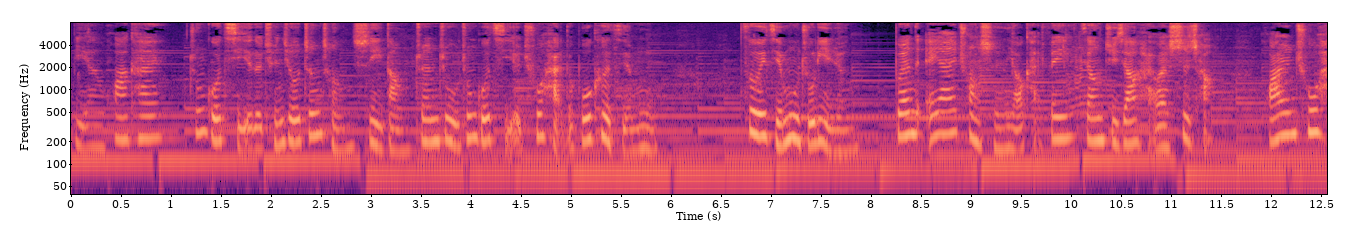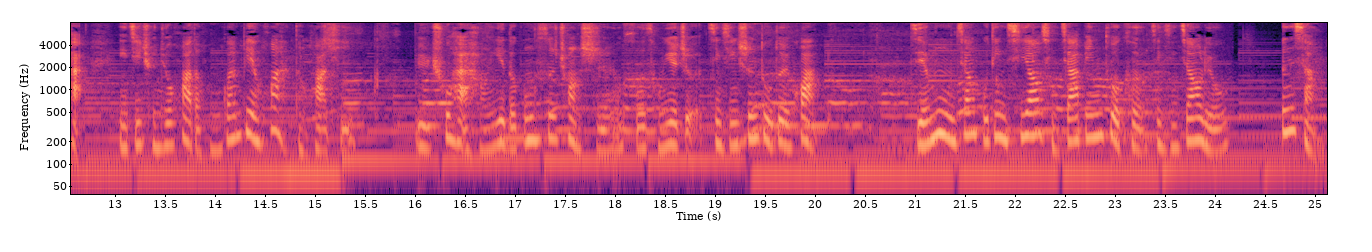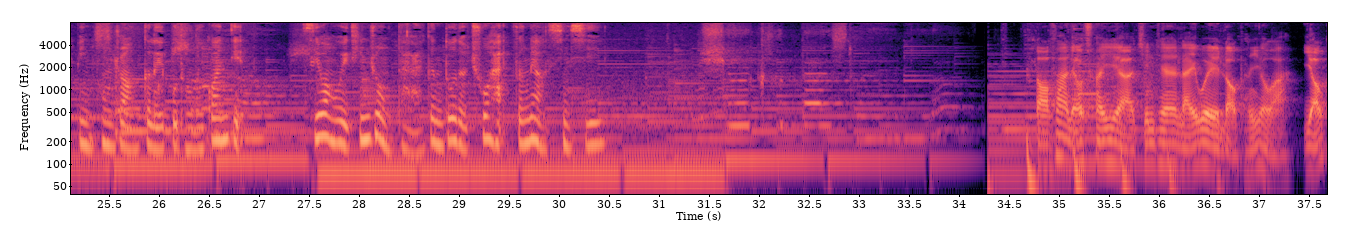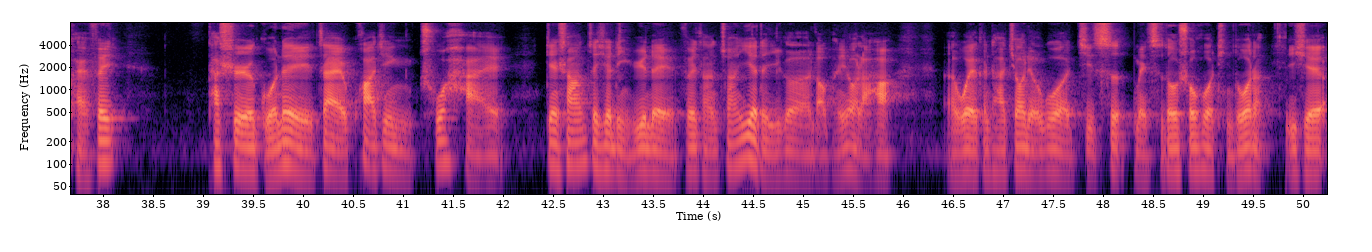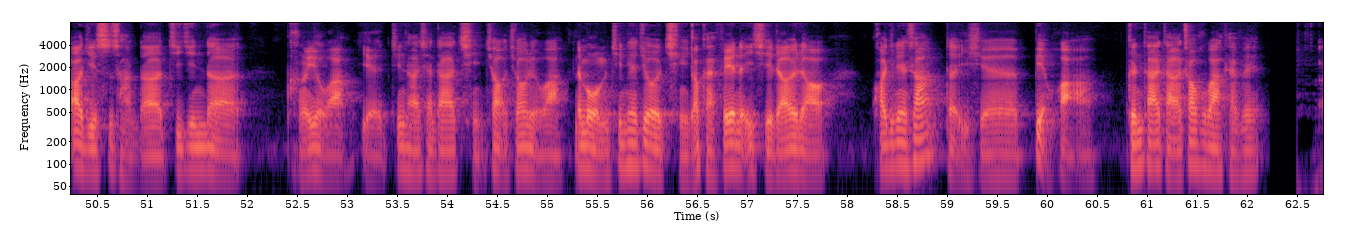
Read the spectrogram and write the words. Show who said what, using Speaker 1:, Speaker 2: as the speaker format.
Speaker 1: 彼岸花开，中国企业的全球征程是一档专注中国企业出海的播客节目。作为节目主理人，Brand AI 创始人姚凯飞将聚焦海外市场、华人出海以及全球化的宏观变化等话题，与出海行业的公司创始人和从业者进行深度对话。节目将不定期邀请嘉宾做客进行交流，分享并碰撞各类不同的观点。希望为听众带来更多的出海增量信息。
Speaker 2: 老范聊创业啊，今天来一位老朋友啊，姚凯飞，他是国内在跨境出海电商这些领域内非常专业的一个老朋友了哈。呃，我也跟他交流过几次，每次都收获挺多的。一些二级市场的基金的。朋友啊，也经常向大家请教交流啊。那么我们今天就请姚凯飞呢一起聊一聊跨境电商的一些变化啊，跟大家打个招呼吧，凯飞。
